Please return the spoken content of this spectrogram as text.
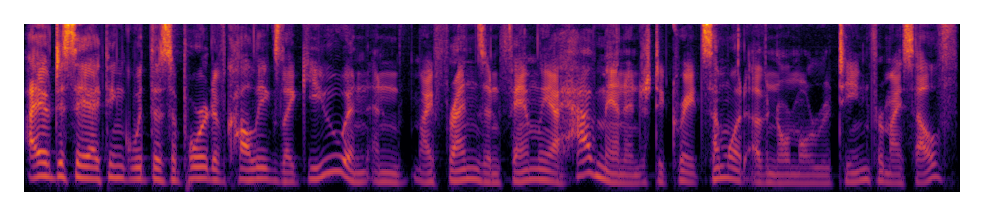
I have to say, I think with the support of colleagues like you and, and my friends and family, I have managed to create somewhat of a normal routine for myself.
